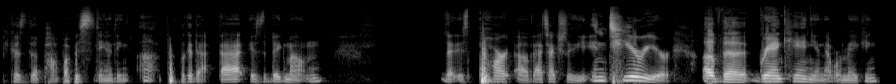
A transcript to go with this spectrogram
because the pop-up is standing up. Look at that. That is the big mountain that is part of, that's actually the interior of the Grand Canyon that we're making.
